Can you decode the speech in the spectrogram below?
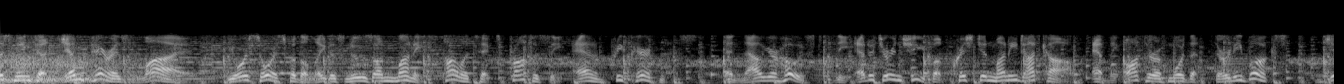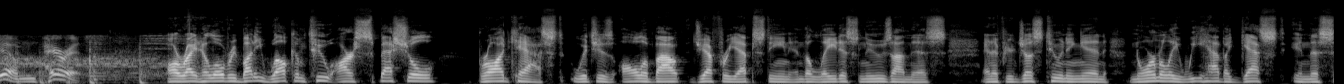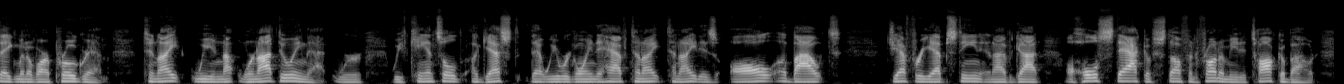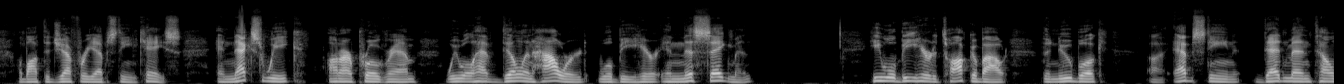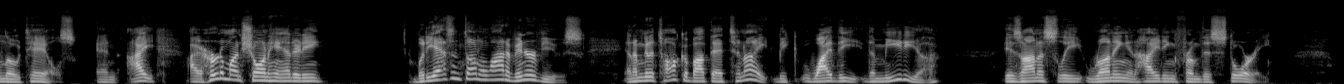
Listening to Jim Paris Live, your source for the latest news on money, politics, prophecy, and preparedness. And now your host, the editor in chief of ChristianMoney.com and the author of more than 30 books, Jim Paris. All right. Hello, everybody. Welcome to our special broadcast, which is all about Jeffrey Epstein and the latest news on this. And if you're just tuning in, normally we have a guest in this segment of our program. Tonight we're not we're not doing that. We're we've canceled a guest that we were going to have tonight. Tonight is all about Jeffrey Epstein, and I've got a whole stack of stuff in front of me to talk about about the Jeffrey Epstein case. And next week on our program, we will have Dylan Howard will be here in this segment. He will be here to talk about the new book uh, Epstein Dead Men Tell No Tales. And I I heard him on Sean Hannity, but he hasn't done a lot of interviews. And I'm going to talk about that tonight. Why the the media is honestly running and hiding from this story.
